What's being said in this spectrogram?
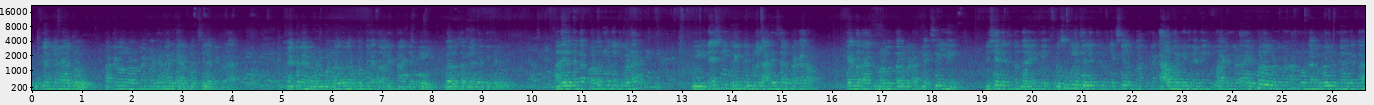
విజ్ఞప్తి మేరకు పట్టణంలో ఉన్నటువంటి అనధికార ఫ్లెక్సీలన్నీ కూడా వెంటనే రెండు మూడు రోజుల్లో పూర్తిగా తొలగిస్తామని చెప్పి గౌరవ సభ్యులందరికీ తెలియదు అదేవిధంగా ప్రభుత్వం నుంచి కూడా ఈ నేషనల్ గ్రీన్ ట్రిబ్యునల్ ఆదేశాల ప్రకారం కేంద్ర రాష్ట్ర ప్రభుత్వాలు కూడా ఫ్లెక్సీల్ని నిషేధించడం జరిగింది. రుసుములు చెల్లించిన ఫ్లెక్సీలకు మాత్రమే కాలపరిమితి నిర్ణయించి వాటిని కూడా ఎక్కువ రోజులు ఉండకుండా మూడు నాలుగు రోజులు ఉండే విధంగా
